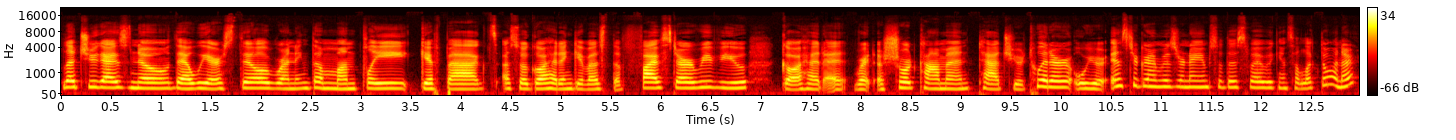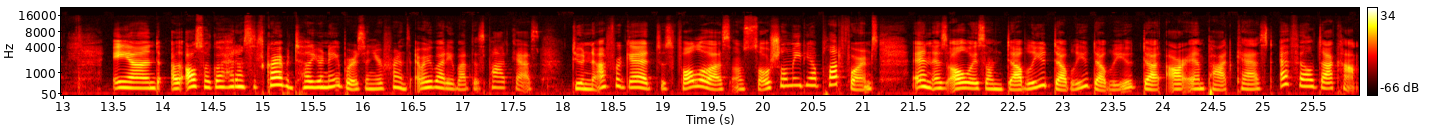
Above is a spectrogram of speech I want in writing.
let you guys know that we are still running the monthly gift bags. Uh, so go ahead and give us the five star review. Go ahead and write a short comment, attach your Twitter or your Instagram username so this way we can select the winner. And uh, also go ahead and subscribe and tell your neighbors and your friends, everybody about this podcast. Do not forget to follow us on social media platforms and as always on www.rmpodcastfl.com.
